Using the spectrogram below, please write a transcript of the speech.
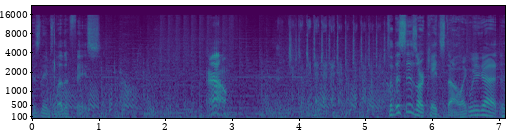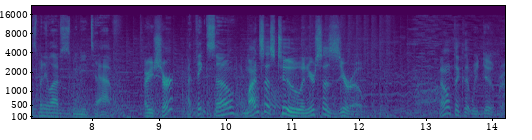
His name's Leatherface. Ow. So this is arcade style. Like we got as many lives as we need to have. Are you sure? I think so. Mine says two, and yours says zero. I don't think that we do, bro.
